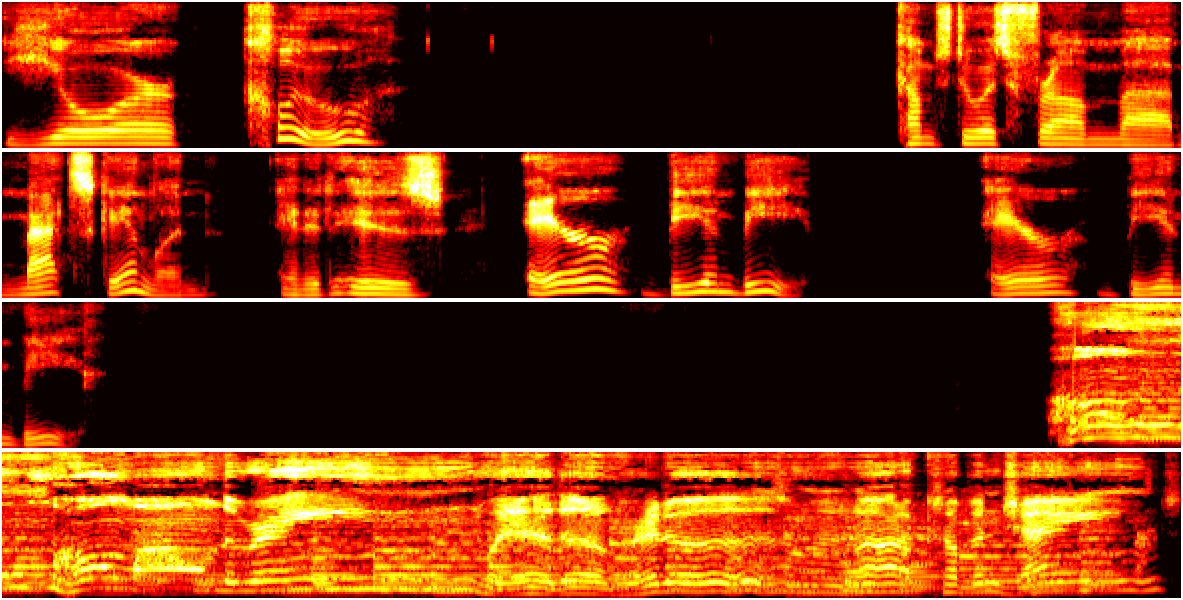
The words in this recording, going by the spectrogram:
Your clue comes to us from uh, Matt Scanlon, and it is Airbnb. Airbnb. Home, home on the range, where the critters locked up in chains.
